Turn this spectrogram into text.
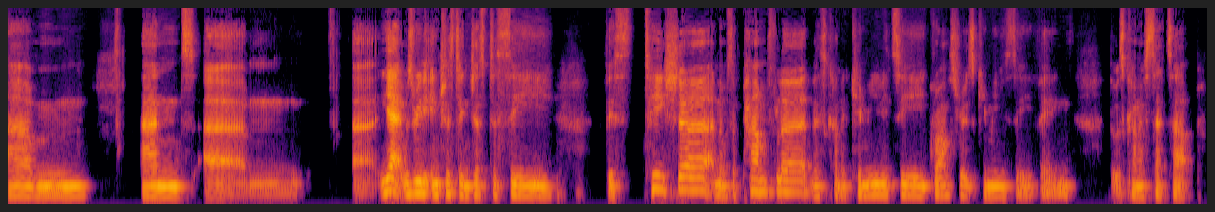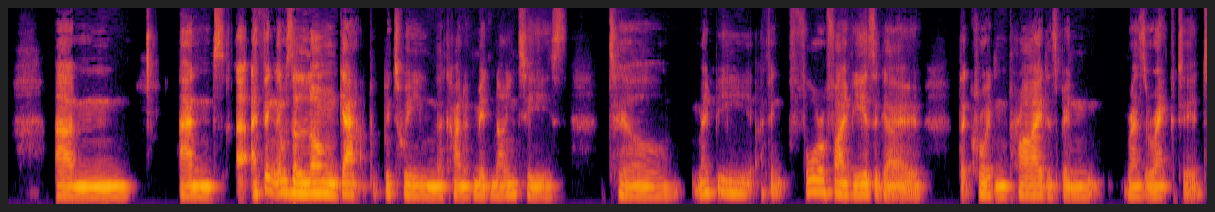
um, and um, uh, yeah, it was really interesting just to see this T-shirt, and there was a pamphlet, this kind of community, grassroots community thing that was kind of set up. Um, and uh, I think there was a long gap between the kind of mid '90s till maybe I think four or five years ago that Croydon Pride has been resurrected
